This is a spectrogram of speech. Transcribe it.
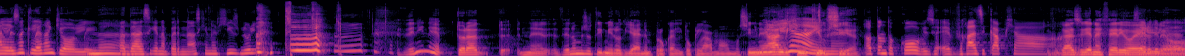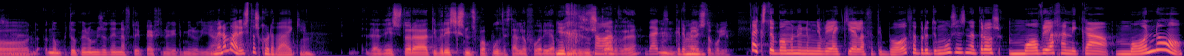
Α, λες να κλαίγαν κι όλοι. Ναι. Φαντάζεσαι για να περνάς και να αρχίζουν όλοι. Δεν είναι. Τώρα, τ- ναι, δεν νομίζω ότι η μυρωδιά είναι που προκαλεί το κλάμα όμως. Είναι μυρωδιά άλλη χημική είναι. ουσία. Όταν το κόβεις, βγάζει κάποια. Βγάζει ένα εθέριο Δεν ξέρω τι έλαιο. βγάζει, νο- Το οποίο νομίζω δεν είναι αυτό υπεύθυνο για τη μυρωδιά. Εμένα μου αρέσει το σκορδάκι. Δηλαδή, εσύ τώρα τη βρίσκεις με τους παππούδες στα λεωφορεία που μυρίζουν Σταμάτα. σκόρδο. Ε. Εντάξει, Μμ, κρεμμύδι. Ευχαριστώ πολύ. Εντάξει, το επόμενο είναι μια βλακή, αλλά θα την πω. Θα προτιμούσες να τρως μόβ λαχανικά μόνο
